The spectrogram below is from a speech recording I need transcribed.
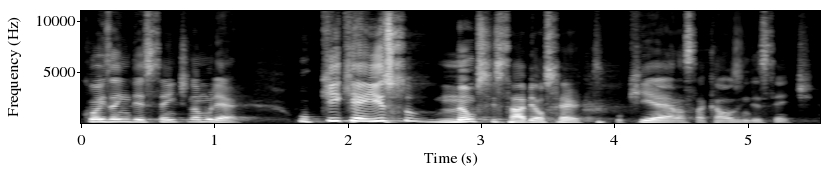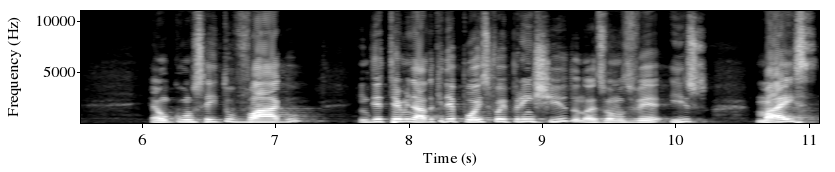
coisa indecente na mulher. O que, que é isso? Não se sabe ao certo o que era essa causa indecente. É um conceito vago indeterminado que depois foi preenchido, nós vamos ver isso, mas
